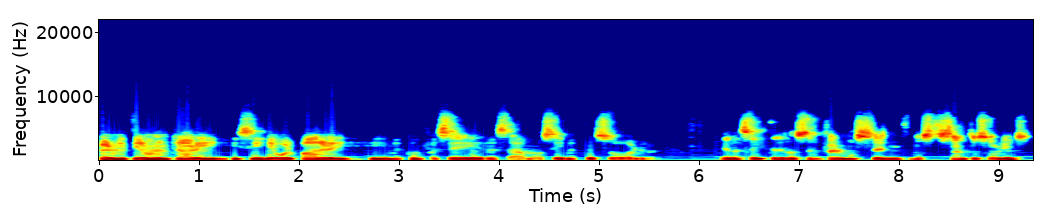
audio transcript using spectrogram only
permitieron entrar y, y sí, llegó el padre y, me confesé y rezamos y me puso el, aceite de los enfermos, en los santos óleos.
